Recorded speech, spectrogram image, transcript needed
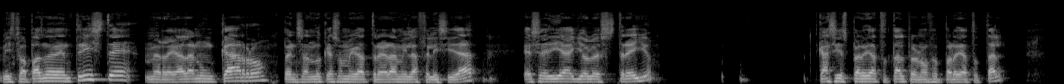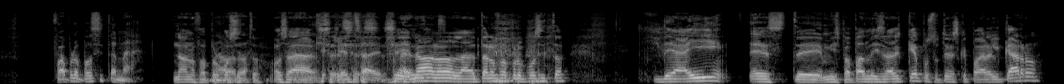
Mis papás me ven triste, me regalan un carro, pensando que eso me iba a traer a mí la felicidad. Ese día yo lo estrello. Casi es pérdida total, pero no fue pérdida total. ¿Fue a propósito? Nah. No, no fue a propósito. o sea, Ah, se- ¿quién se- sabe? sí, no, no, la neta no fue a propósito. De ahí, este, mis papás me dicen, ¿sabes qué? Pues tú tienes que pagar el carro.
